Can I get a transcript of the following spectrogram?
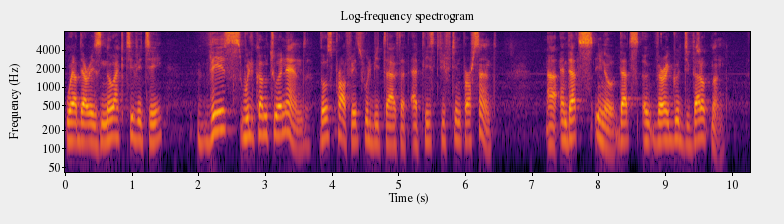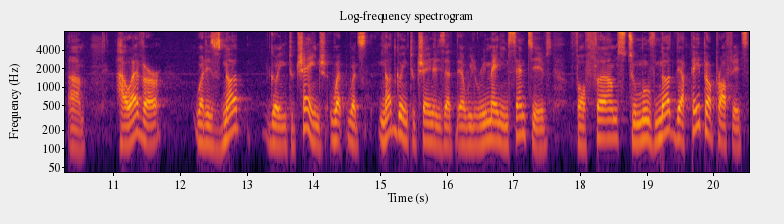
where there is no activity, this will come to an end. Those profits will be taxed at at least 15%. Uh, and that's, you know, that's a very good development. Um, however, what is not going to change, what, what's not going to change is that there will remain incentives for firms to move not their paper profits,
